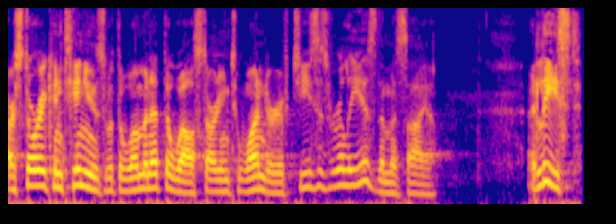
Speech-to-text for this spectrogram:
Our story continues with the woman at the well starting to wonder if Jesus really is the Messiah. At least,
